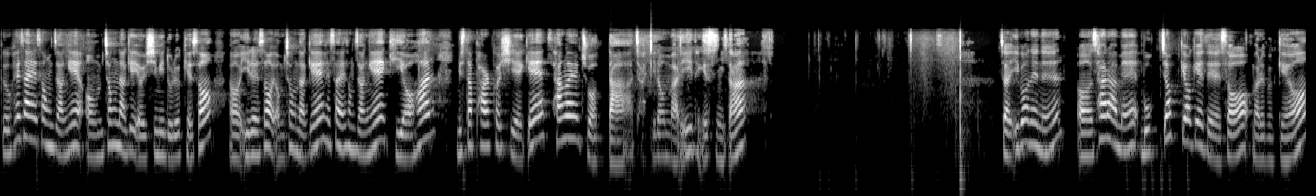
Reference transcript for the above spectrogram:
그 회사의 성장에 엄청나게 열심히 노력해서 어, 일해서 엄청나게 회사의 성장에 기여한 미스터 파커 씨에게 상을 주었다. 자, 이런 말이 되겠습니다. 자, 이번에는 어, 사람의 목적격에 대해서 말해볼게요.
